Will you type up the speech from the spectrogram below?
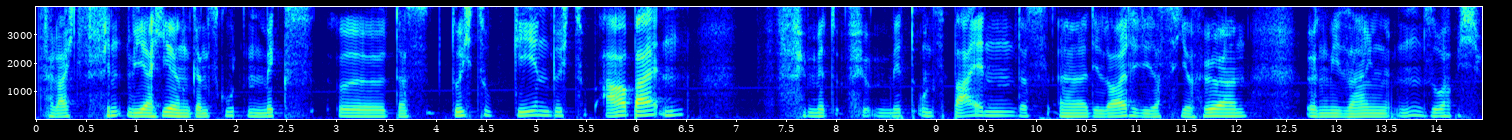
vielleicht finden wir ja hier einen ganz guten Mix, äh, das durchzugehen, durchzuarbeiten. Für mit, für mit uns beiden, dass äh, die Leute, die das hier hören, irgendwie sagen, "Hm, so habe ich,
